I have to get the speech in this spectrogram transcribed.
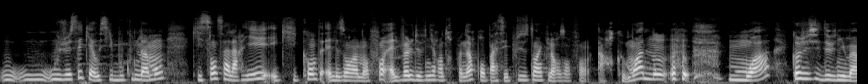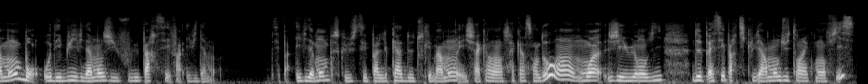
Où je sais qu'il y a aussi beaucoup de mamans qui sont salariées et qui, quand elles ont un enfant, elles veulent devenir entrepreneurs pour passer plus de temps avec leurs enfants. Alors que moi, non Moi, quand je suis devenue maman, bon, au début, évidemment, j'ai voulu passer, enfin, évidemment, c'est pas évidemment parce que c'est pas le cas de toutes les mamans et chacun chacun son dos hein. moi j'ai eu envie de passer particulièrement du temps avec mon fils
